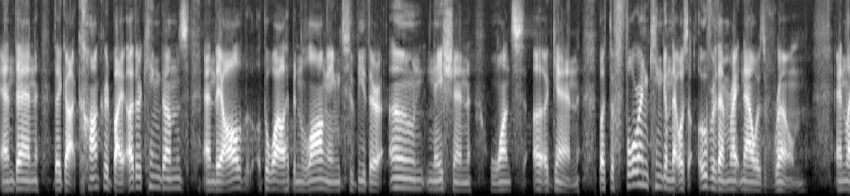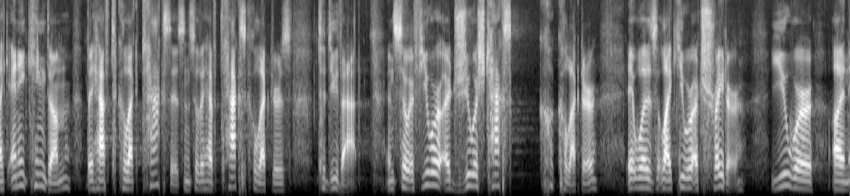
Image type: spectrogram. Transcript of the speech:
And then they got conquered by other kingdoms, and they all the while had been longing to be their own nation once uh, again. But the foreign kingdom that was over them right now is Rome. And like any kingdom, they have to collect taxes, and so they have tax collectors to do that. And so if you were a Jewish tax collector, it was like you were a traitor you were an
